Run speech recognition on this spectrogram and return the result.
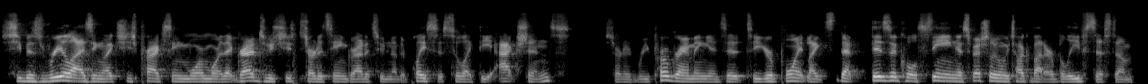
she was realizing like she's practicing more and more that gratitude. She started seeing gratitude in other places. So like the actions started reprogramming is it to your point like that physical seeing especially when we talk about our belief system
